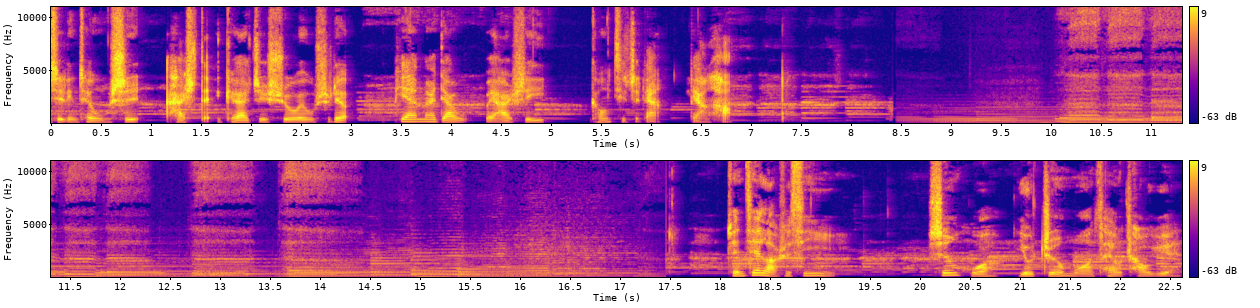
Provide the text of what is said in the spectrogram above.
止凌晨五时，哈市的 AQI 指数为五十六，PM 二点五为二十一，空气质量良好。陈谦老师心语：生活有折磨才有超越，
